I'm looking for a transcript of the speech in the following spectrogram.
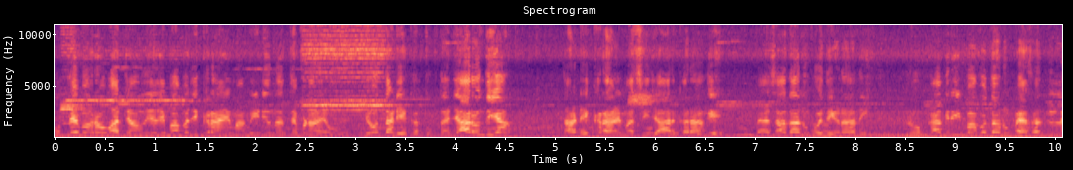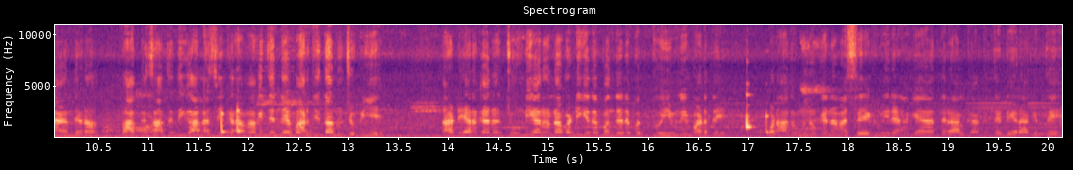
ਉੱਥੇ ਮਰੋ ਆਵਾਜ਼ਾਂ ਆਉਂਦੀਆਂ ਜੀ, ਬਾਬਾ ਜੀ ਕ੍ਰਾਈਮ ਆ, ਵੀਡੀਓ ਨਾ ਇੱਥੇ ਬਣਾਇਓ ਕਿਉਂ ਤੁਹਾਡੀਆਂ ਕਰਤੂਤਾਂ ਜ਼ਾਹਰ ਹੁੰਦੀਆਂ, ਤੁਹਾਡੇ ਕ੍ਰਾਈਮ ਅਸੀਂ ਜ਼ਾਹਰ ਕਰਾਂਗੇ। ਪੈਸਾ ਤੁਹਾਨੂੰ ਕੋਈ ਦੇਣਾ ਨਹੀਂ। ਲੋਕਾਂ ਗਰੀਬਾਂ ਕੋ ਤੁਹਾਨੂੰ ਪੈਸਾ ਨਹੀਂ ਲੈਣ ਦੇਣਾ। ਹੱਕ ਸੱਚ ਦੀ ਗੱਲ ਅਸੀਂ ਕਰਾਵਾਂਗੇ, ਜਿੰਨੇ ਮਰਜ਼ੀ ਤੁਹਾਨੂੰ ਚੁਬੀਏ। ਤੁਹਾਡੇ ਵਰਗਾ ਨੂੰ ਚੁੰਡੀਆਂ ਨਾ ਨਾ ਵੱਡੀਏ ਤੇ ਬੰਦੇ ਦੇ ਪ- ਤੁਸੀਂ ਵੀ ਨਹੀਂ ਪੜਦੇ। ਬੜਾ ਤੂੰ ਮੈਨੂੰ ਕਹਿੰਦਾ, ਮੈਂ ਸੇਖ ਵੀ ਰਹਿ ਗਿਆ, ਤੇਰਾ ਹਲਕਾ ਕਿੱਥੇ, ਡੇਰਾ ਕਿੱਥੇ?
